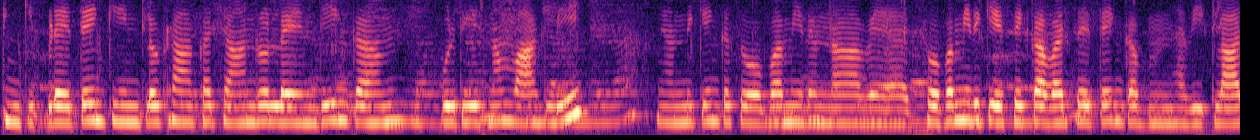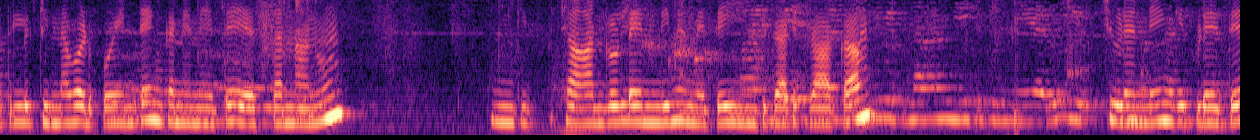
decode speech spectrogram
ఇంక ఇప్పుడైతే ఇంక ఇంట్లోకి రాక చాలా రోజులు అయింది ఇంకా ఇప్పుడు తీసినాం వాకిలి. అందుకే ఇంకా సోఫా మీద ఉన్న సోఫా మీదకి వేసే కవర్స్ అయితే ఇంకా అవి క్లాత్లు కింద పడిపోయింటే ఇంకా నేనైతే వేస్తున్నాను. ఇంక చాలా రోజులు అయింది మేమైతే ఇంటికాడికి రాక. చూడండి ఇంక ఇప్పుడైతే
